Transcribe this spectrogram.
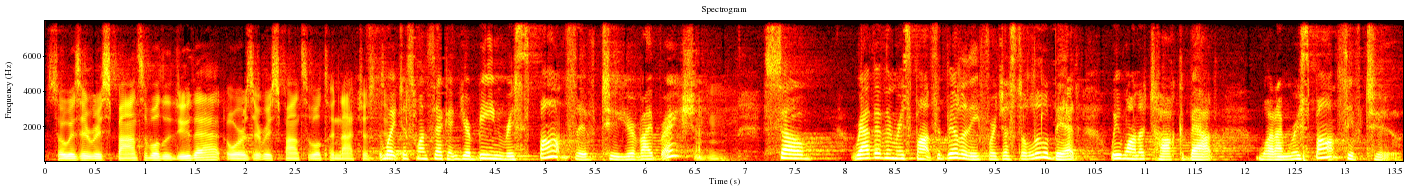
So is it responsible to do that or is it responsible to not just wait just one second. You're being responsive to your vibration. Mm -hmm. So rather than responsibility for just a little bit, we want to talk about what I'm responsive to.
